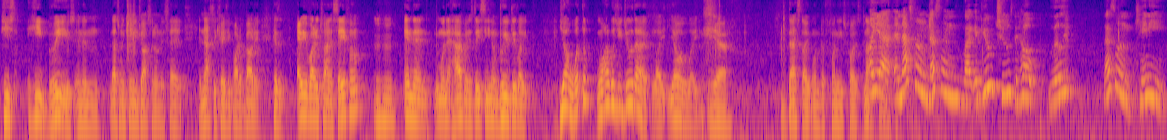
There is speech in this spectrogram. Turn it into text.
he's he breathes and then that's when Kenny drops it on his head. And that's the crazy part about it. Because everybody trying to save him mm-hmm. and then when it happens, they see him breathe. They like, yo, what the? Why would you do that? Like, yo, like Yeah. that's like one of the funniest parts. Not Oh yeah, funny. and that's from that's when like if you choose to help Lily, that's when Kenny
